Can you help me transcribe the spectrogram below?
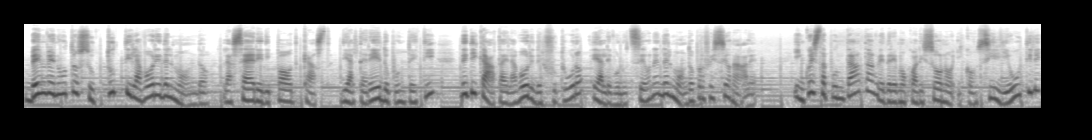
Benvenuto su Tutti i lavori del mondo, la serie di podcast di alteredu.it dedicata ai lavori del futuro e all'evoluzione del mondo professionale. In questa puntata vedremo quali sono i consigli utili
